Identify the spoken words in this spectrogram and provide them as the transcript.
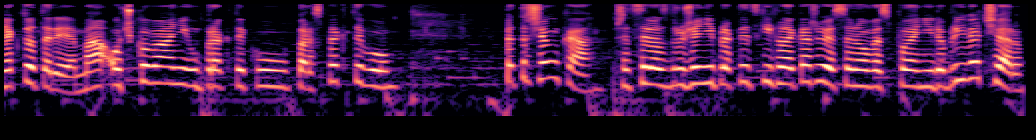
Jak to tedy je? Má očkování u praktiků perspektivu perspektivu. Petr Šonka, předseda Združení praktických lékařů, je se mnou ve spojení. Dobrý večer.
